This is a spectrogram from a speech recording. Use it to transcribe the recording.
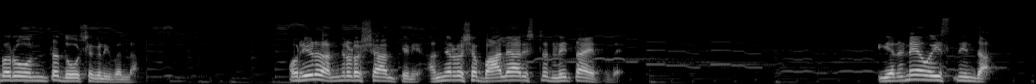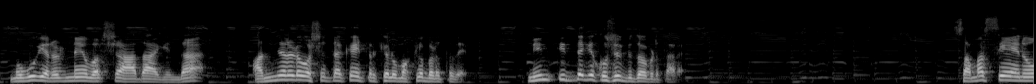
ಬರುವಂಥ ದೋಷಗಳಿವೆಲ್ಲ. ಅವ್ರು ಹೇಳೋದು ಹನ್ನೆರಡು ವರ್ಷ ಅಂತೇಳಿ. ಹನ್ನೆರಡು ವರ್ಷ ಬಾಲ್ಯಾರಿಷ್ಟ ನಡೀತಾ ಇರ್ತದೆ. ಎರಡನೇ ವಯಸ್ಸಿನಿಂದ ಮಗುಗೆ ಎರಡನೇ ವರ್ಷ ಆದಾಗಿಂದ ಹನ್ನೆರಡು ವರ್ಷ ತನಕ ಈ ಥರ ಕೆಲವು ಮಕ್ಕಳು ಬರ್ತದೆ ನಿಂತಿದ್ದಕ್ಕೆ ಕುಸಿದು ಬಿದ್ದೋಗ್ಬಿಡ್ತಾರೆ. ಸಮಸ್ಯೆ ಏನು?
